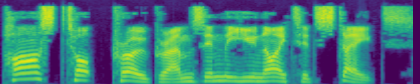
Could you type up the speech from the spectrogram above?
Past top programs in the United States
